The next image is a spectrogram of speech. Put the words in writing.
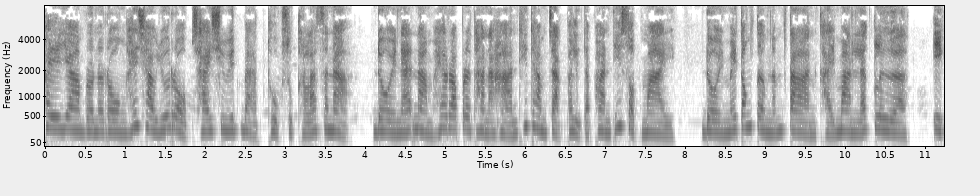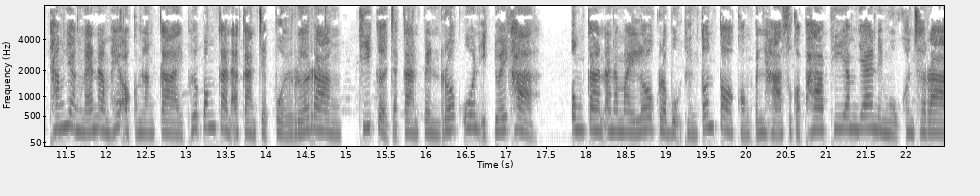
พยายามรณรงค์ให้ชาวยุโรปใช้ชีวิตแบบถูกสุขลักษณะ โดยแนะนำให้รับประทานอาหารที่ทำจากผลิตภัณฑ์ที่สดใหม่ โดยไม่ต้องเติมน้ำตาล ไขมันและเกลือ อีกทั้งยังแนะนำให้ออกกำลังกายเพื่อป้องกันอาการเจ็บป่วยเรื้อรัง ที่เกิดจากการเป็นโรคอ้วนอีกด้วยค่ะ องค์การอนามัยโลกระบุถึงต้นตอของปัญหาสุขภาพที่ย่ำแย่ในหมู่คนชรา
